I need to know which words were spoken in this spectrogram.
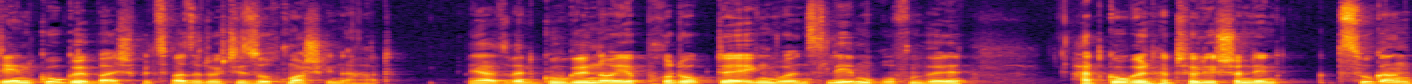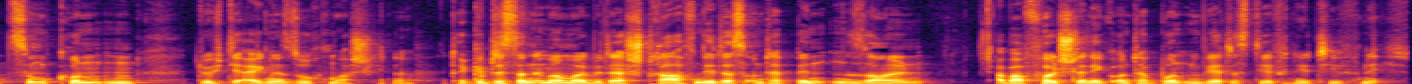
den Google beispielsweise durch die Suchmaschine hat. Ja, also wenn Google neue Produkte irgendwo ins Leben rufen will, hat Google natürlich schon den Zugang zum Kunden durch die eigene Suchmaschine. Da gibt es dann immer mal wieder Strafen, die das unterbinden sollen, aber vollständig unterbunden wird es definitiv nicht.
